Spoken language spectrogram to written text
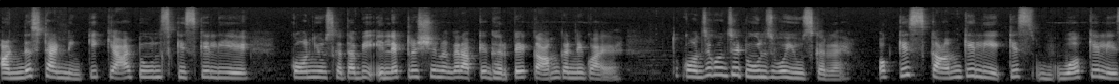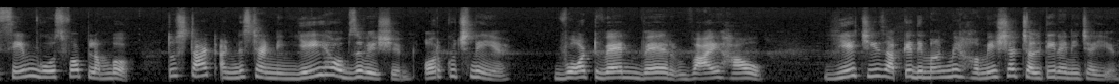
अंडरस्टैंडिंग कि क्या टूल्स किसके लिए, कौन यूज़ करता है? अभी इलेक्ट्रिशियन अगर आपके घर पे काम करने को आया है तो कौन से कौन से टूल्स वो यूज़ कर रहा है? और किस काम के लिए, किस वर्क के लिए? सेम गोज फॉर प्लम्बर तो स्टार्ट अंडरस्टैंडिंग यही है ऑब्जर्वेशन और कुछ नहीं है। What when where why how ये चीज़ आपके दिमाग में हमेशा चलती रहनी चाहिए।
